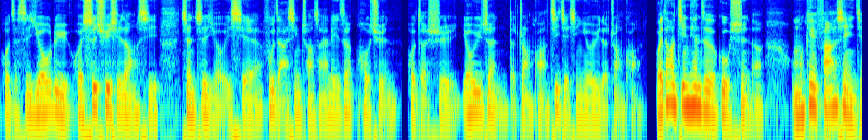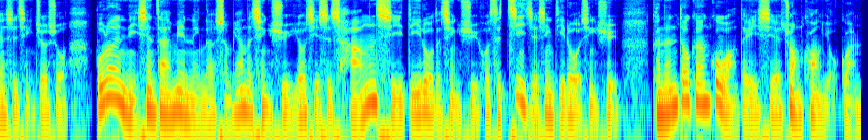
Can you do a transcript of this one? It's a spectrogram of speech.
或者是忧虑会失去一些东西，甚至有一些复杂性创伤压力症候群或者是忧郁症。的状况，季节性忧郁的状况。回到今天这个故事呢，我们可以发现一件事情，就是说，不论你现在面临了什么样的情绪，尤其是长期低落的情绪，或是季节性低落的情绪，可能都跟过往的一些状况有关。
